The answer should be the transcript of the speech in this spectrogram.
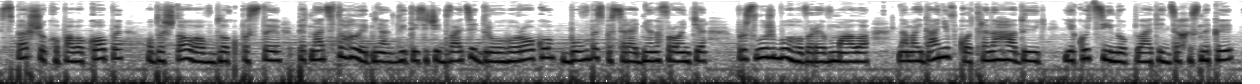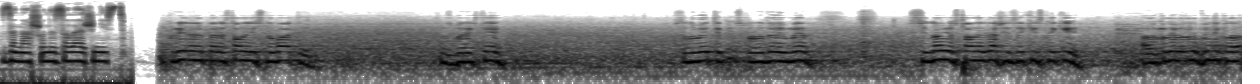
Спершу копав окопи, облаштовував блокпости. 15 липня 2022 року був безпосередньо на фронті. Про службу говорив мало. На майдані вкотре нагадують, яку ціну платять захисники за нашу незалежність. Україна не перестала існувати, щоб зберегти, встановити справедливий мир. Стіною стали наші захисники. Але коли виникла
